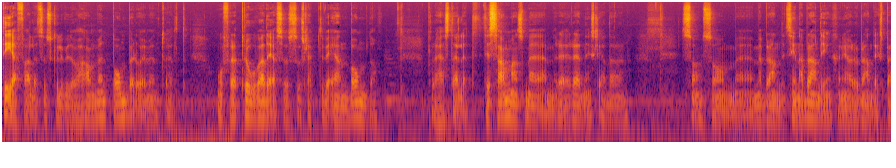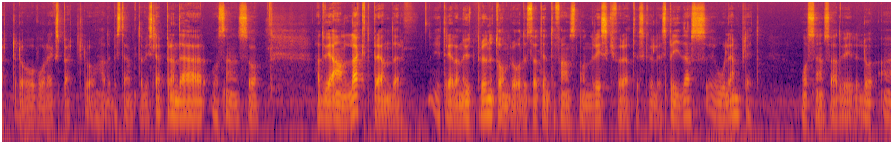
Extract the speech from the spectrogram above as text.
det fallet så skulle vi då ha använt bomber då eventuellt. Och för att prova det så, så släppte vi en bomb då på det här stället tillsammans med räddningsledaren som, som eh, med brand, sina brandingenjörer och brandexperter då, och våra experter då hade bestämt att vi släpper den där och sen så hade vi anlagt bränder i ett redan utbrunnet område så att det inte fanns någon risk för att det skulle spridas olämpligt. Och sen så hade vi eh,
